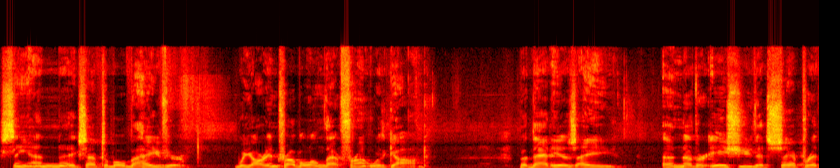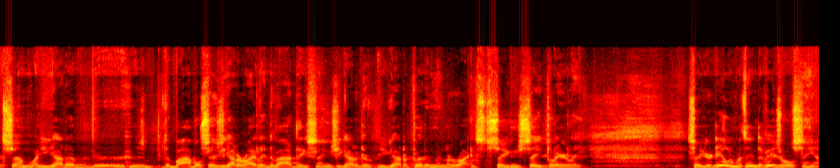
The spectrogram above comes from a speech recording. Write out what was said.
sin acceptable behavior. We are in trouble on that front with God. But that is a another issue that's separate somewhat. You got to uh, the bible says you got to rightly divide these things. You got to you got to put them in the right so you can see clearly. So you're dealing with individual sin.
